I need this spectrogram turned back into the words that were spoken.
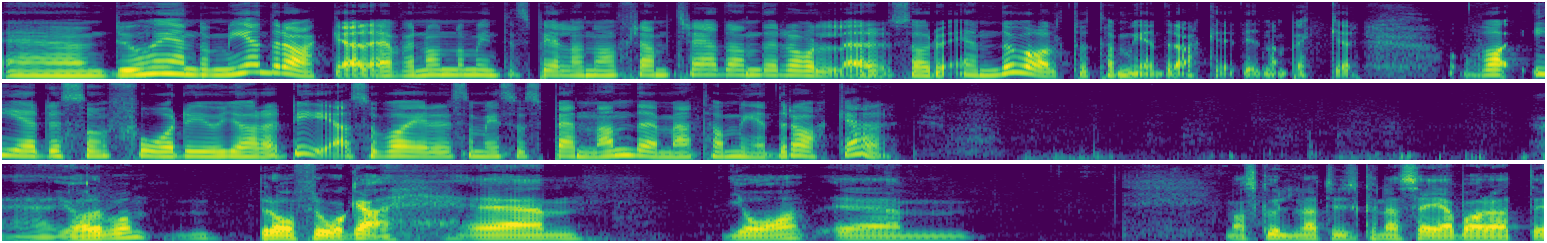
Um, du har ju ändå med drakar, även om de inte spelar några framträdande roller, så har du ändå valt att ta med drakar i dina böcker. Och vad är det som får dig att göra det? Alltså, vad är det som är så spännande med att ha med drakar? Eh, ja, det var bra fråga. Ehm, ja, ehm, man skulle naturligtvis kunna säga bara att eh,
